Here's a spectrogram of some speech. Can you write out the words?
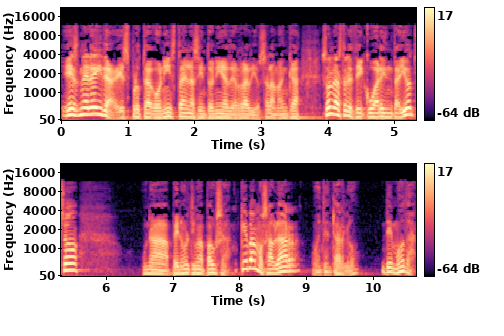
Es Nereida, es protagonista en la sintonía de Radio Salamanca. Son las 13 y 48. Una penúltima pausa. ¿Qué vamos a hablar, o intentarlo, de moda?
